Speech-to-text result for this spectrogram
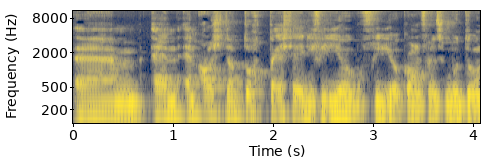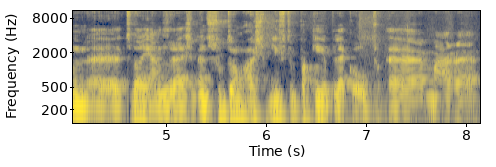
Um, en, en als je dan toch per se die video, videoconference moet doen uh, terwijl je aan het reizen bent, zoek dan alsjeblieft een parkeerplek op. maar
